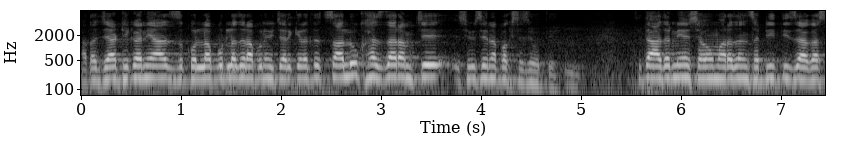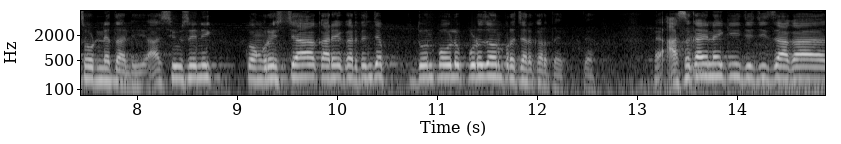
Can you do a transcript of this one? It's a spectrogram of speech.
आता ज्या ठिकाणी आज कोल्हापूरला जर आपण विचार केला तर चालू खासदार आमचे शिवसेना पक्षाचे होते. तिथं आदरणीय शाहू महाराजांसाठी ती जागा सोडण्यात आली. आज शिवसैनिक काँग्रेसच्या कार्यकर्त्यांच्या दोन पावलं पुढे जाऊन प्रचार करतायत तिथं. असं काही नाही की ज्याची जागा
